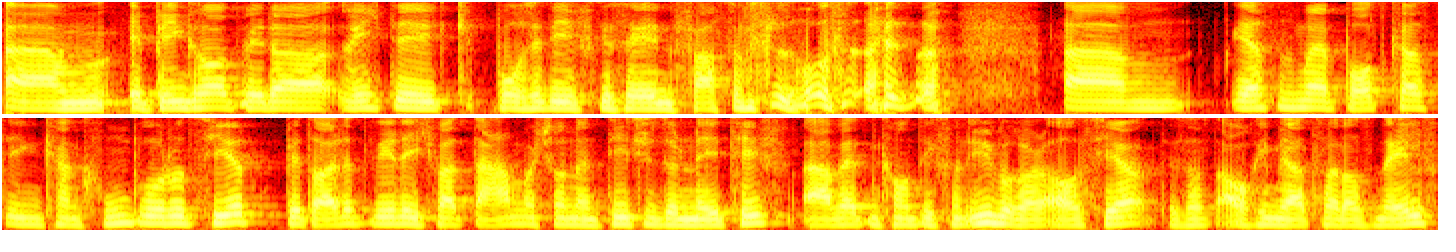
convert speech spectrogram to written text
Ähm, ich bin gerade wieder richtig positiv gesehen fassungslos. Also, ähm, erstens mal ein Podcast in Cancun produziert. Bedeutet wieder, ich war damals schon ein Digital Native. Arbeiten konnte ich von überall aus her. Das heißt auch im Jahr 2011.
